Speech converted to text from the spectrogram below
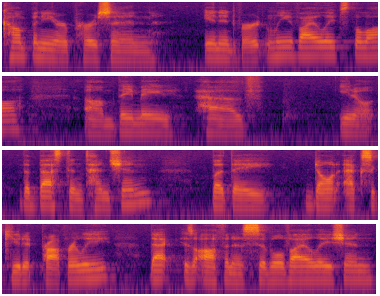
company or person inadvertently violates the law, um, they may have, you know, the best intention, but they don't execute it properly. That is often a civil violation.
